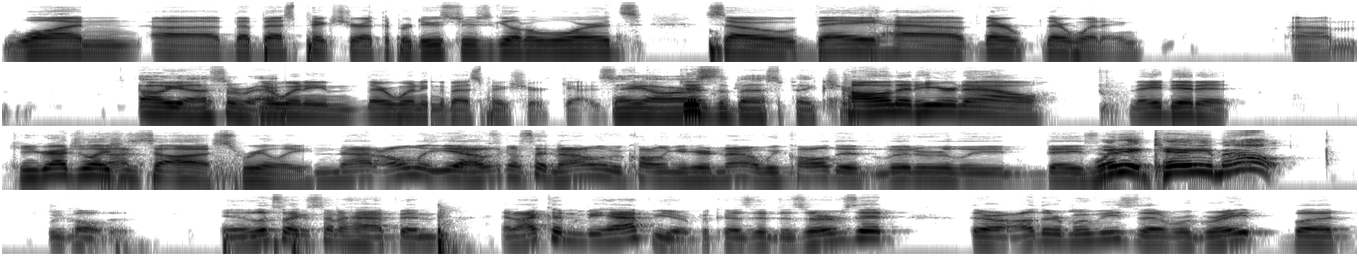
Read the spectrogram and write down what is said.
won uh, the Best Picture at the Producers Guild Awards. So they have they're they're winning. Um, Oh yeah, that's a wrap. they're winning. They're winning the Best Picture, guys. They are Just the best picture. Calling it here now. They did it. Congratulations to us, really. Not only, yeah, I was gonna say, not only we're we calling it here now, we called it literally days when it came out. We called it, and it looks like it's gonna happen. And I couldn't be happier because it deserves it. There are other movies that were great, but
